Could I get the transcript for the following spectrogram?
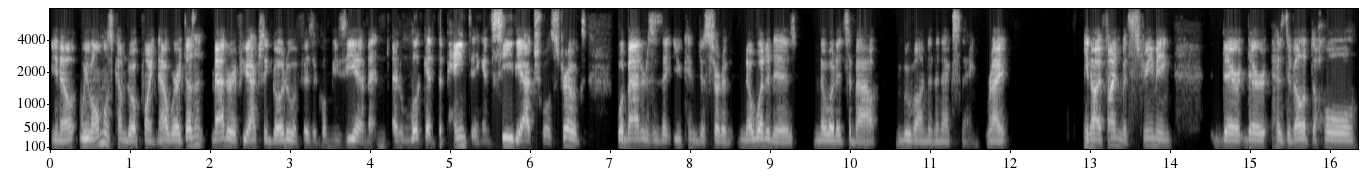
you know we've almost come to a point now where it doesn't matter if you actually go to a physical museum and, and look at the painting and see the actual strokes what matters is that you can just sort of know what it is, know what it's about, move on to the next thing, right? You know, I find with streaming, there there has developed a whole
